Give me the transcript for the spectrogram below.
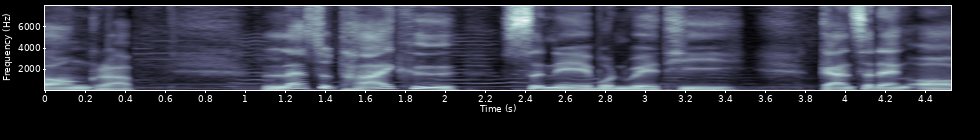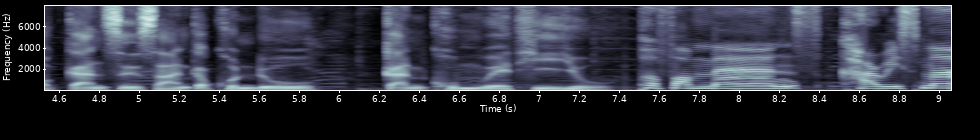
ต้องครับ และสุดท้ายคือเสน่ห์บนเวที การแสดงออกการสื่อสารกับคนดู การคุมเวทีอยู่ performance charisma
